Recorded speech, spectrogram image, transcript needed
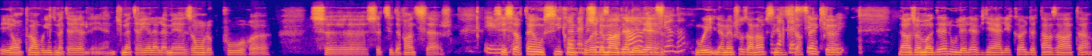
Et on peut envoyer du matériel, à la maison là, pour euh, ce, type d'apprentissage. C'est certain aussi qu'on pourrait demander à l'élève. Oui, la même chose en or. C'est certain que dans un modèle où l'élève vient à l'école de temps en temps,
